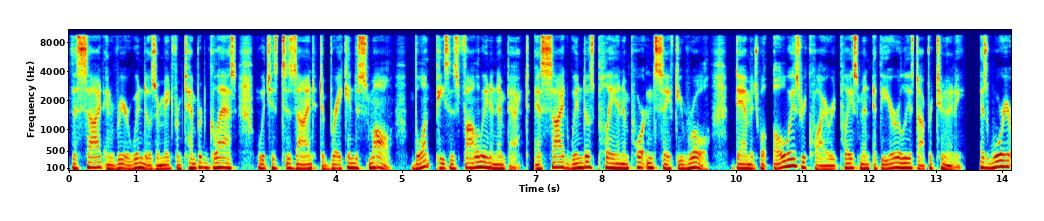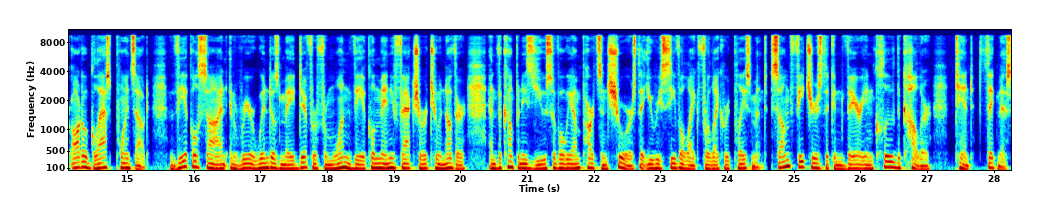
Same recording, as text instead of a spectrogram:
the side and rear windows are made from tempered glass, which is designed to break into small, blunt pieces following an impact. As side windows play an important safety role, damage will always require replacement at the earliest opportunity. As Warrior Auto Glass points out, vehicle side and rear windows may differ from one vehicle manufacturer to another, and the company's use of OEM parts ensures that you receive a like for like replacement. Some features that can vary include the color, tint, thickness,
